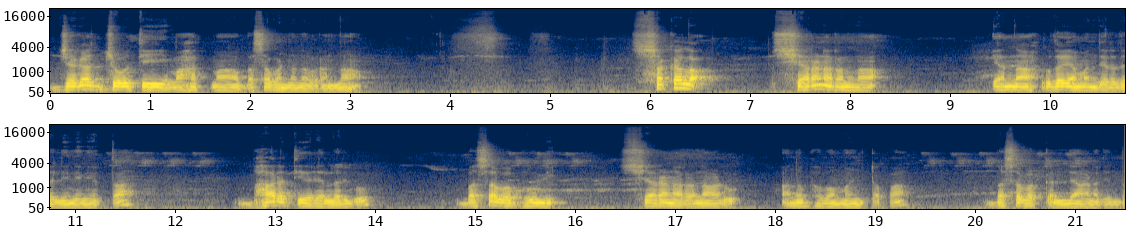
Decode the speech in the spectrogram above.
ಜಗಜ್ಯೋತಿ ಮಹಾತ್ಮ ಬಸವಣ್ಣನವರನ್ನು ಸಕಲ ಶರಣರನ್ನು ಎನ್ನ ಹೃದಯ ಮಂದಿರದಲ್ಲಿ ನೆನೆಯುತ್ತಾ ಭಾರತೀಯರೆಲ್ಲರಿಗೂ ಬಸವ ಭೂಮಿ ಶರಣರ ನಾಡು ಅನುಭವ ಮಂಟಪ ಬಸವ ಕಲ್ಯಾಣದಿಂದ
